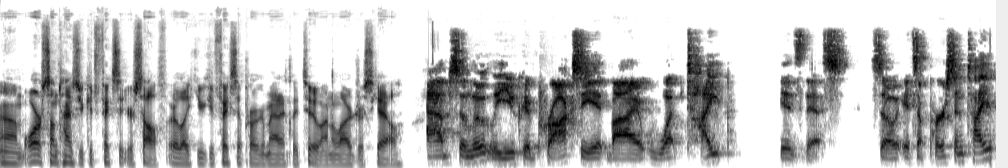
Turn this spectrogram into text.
Um, or sometimes you could fix it yourself, or like you could fix it programmatically too on a larger scale. Absolutely, you could proxy it by what type is this so it's a person type,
